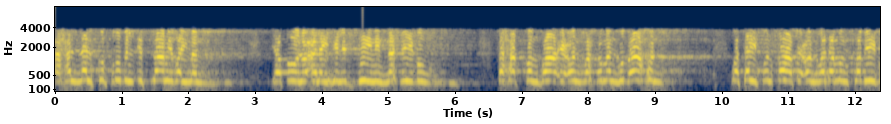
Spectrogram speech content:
أحل الكفر بالإسلام ضيما. يطول عليه للدين النحيب. فحق ضائع وحمى مباح. وسيف قاطع ودم صبيب.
